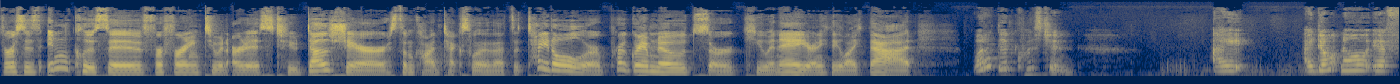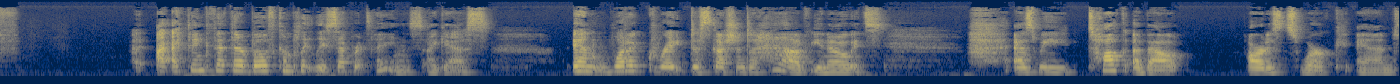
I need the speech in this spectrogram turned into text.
versus inclusive referring to an artist who does share some context whether that's a title or program notes or q&a or anything like that What a good question. I I don't know if I, I think that they're both completely separate things, I guess. And what a great discussion to have. You know, it's as we talk about artists' work and,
